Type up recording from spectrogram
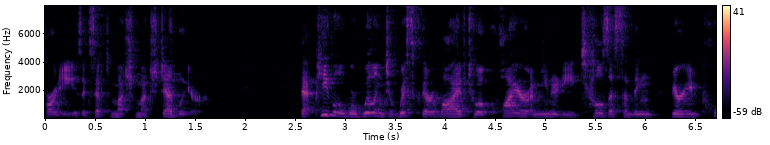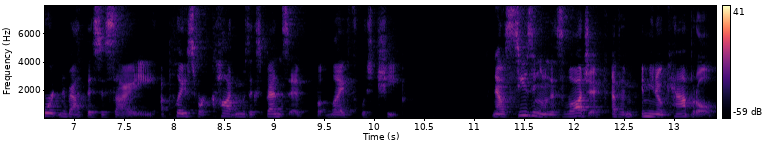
parties, except much, much deadlier. That people were willing to risk their life to acquire immunity tells us something very important about this society, a place where cotton was expensive, but life was cheap. Now, seizing on this logic of immunocapital,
